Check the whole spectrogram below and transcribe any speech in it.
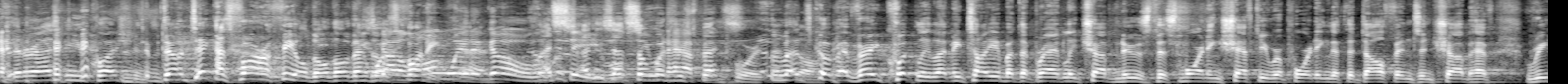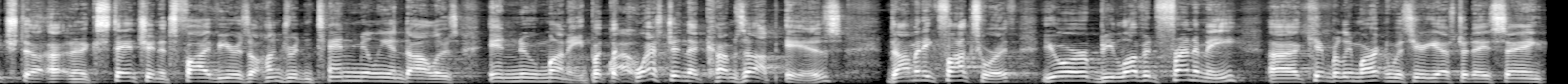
that are asking you questions. Don't take us far afield, although that He's was got a funny. long way to go. Let's just, see. I just We'll have so see what much respect for it. Let's all. go back very quickly. Let me tell you about the Bradley Chubb news this morning. Schefty reporting that the Dolphins and Chubb have reached a, an extension. It's five years, $110 million in new money. But the question that comes up is Dominique Foxworth, your beloved frenemy, uh, Kimberly Martin was here yesterday saying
